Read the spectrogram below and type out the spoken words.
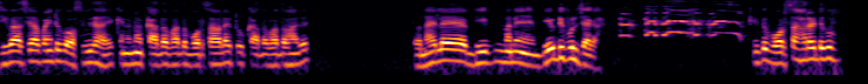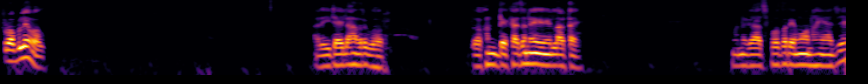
ଯିବା ଆସିବା ପାଇଁ ଟିକେ ଅସୁବିଧା ହୁଏ କାହିଁକିନା କାଦ ଫାଦ ବର୍ଷା ହେଲେ একটু কাদো ফাদো হয়ে যায় তো নাহলে বি- মানে বিউটিফুল জায়গা কিন্তু বর্ষা হলে একটু প্রবলেম আও আর এইটা হলো আমাদের ঘর তো এখন দেখা যায় না লাটায় মানে গাছপত্র এমন হয়ে আছে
